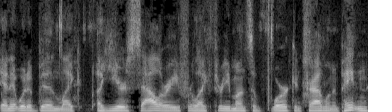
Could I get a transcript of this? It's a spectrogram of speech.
and it would have been like a year's salary for like three months of work and traveling and painting.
